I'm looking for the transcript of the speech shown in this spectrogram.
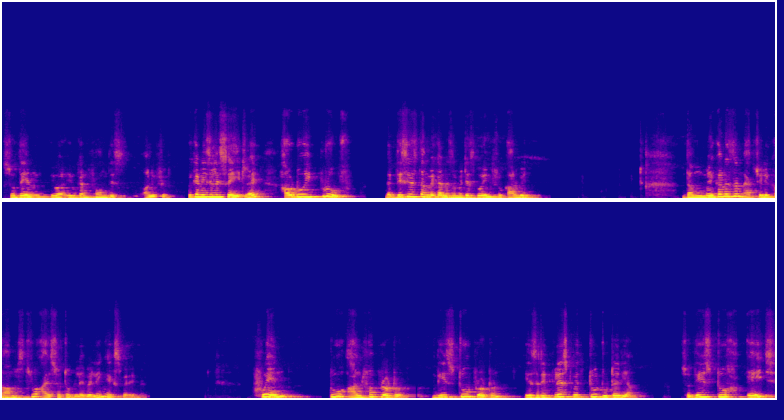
So then you, are, you can form this olefin. We can easily say it, right? How do we prove that this is the mechanism? It is going through carbene. The mechanism actually comes through isotope labeling experiment. When two alpha proton, these two proton is replaced with two deuterium. So these two H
